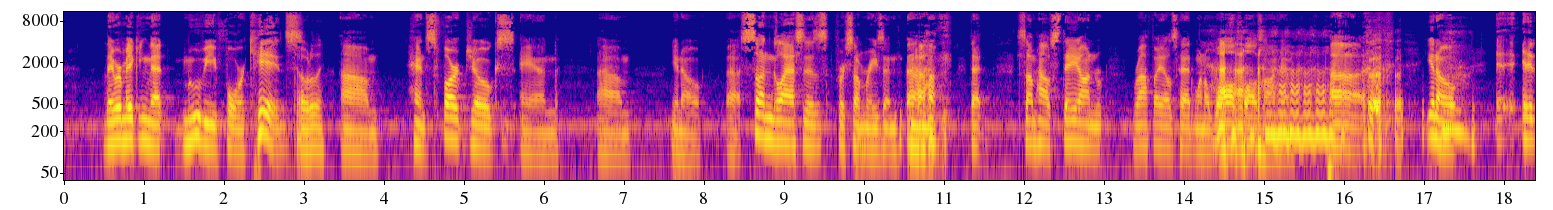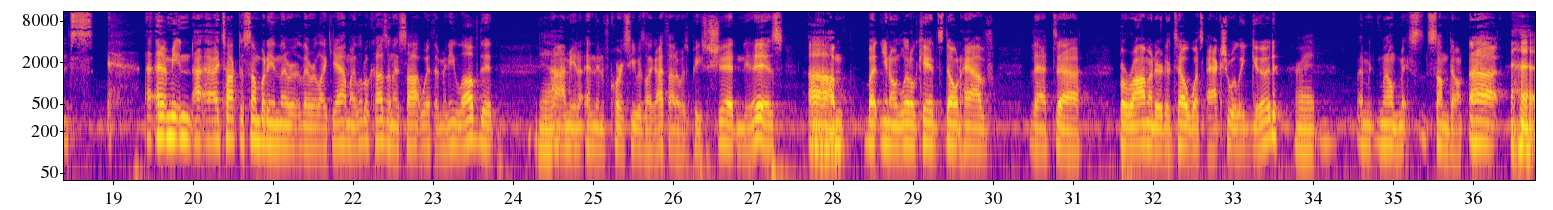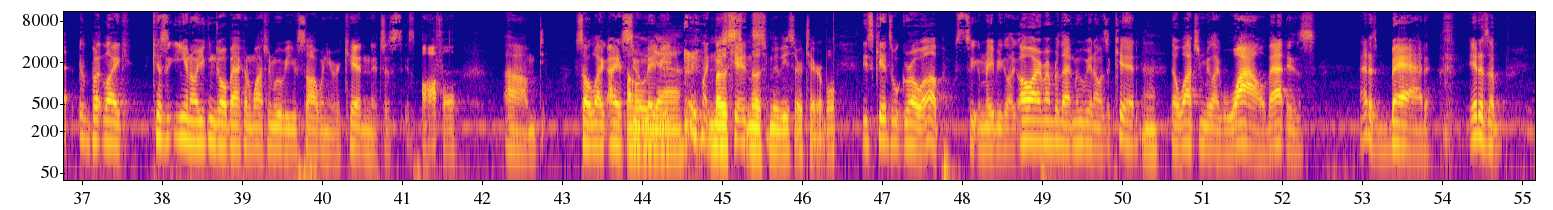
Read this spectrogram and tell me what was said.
they were making that movie for kids, Totally. Um, hence fart jokes and, um, you know, uh, sunglasses for some reason uh, that somehow stay on Raphael's head when a wall falls on him. Uh, you know, it, it's. I mean, I, I talked to somebody and they were they were like, "Yeah, my little cousin, I saw it with him and he loved it." Yeah. I mean, and then of course he was like, "I thought it was a piece of shit," and it is. Mm-hmm. Um, but you know, little kids don't have that uh, barometer to tell what's actually good. Right. I mean, well, some don't. Uh, but like, because you know, you can go back and watch a movie you saw when you were a kid, and it just is awful. Um, so like, I assume Oh maybe yeah. like most kids, most movies are terrible. these kids will grow up, see, maybe like, oh, I remember that movie when I was a kid. They'll watch and be like, wow, that is that is bad. It is a,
